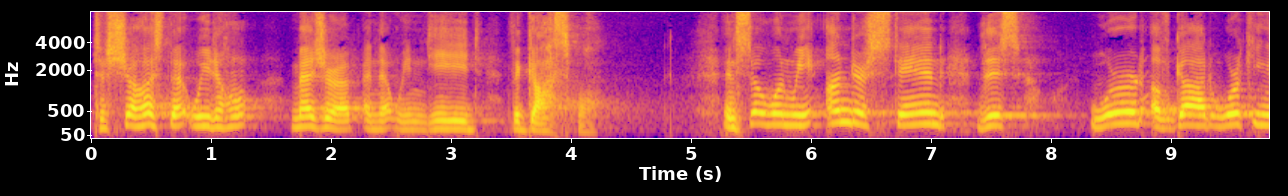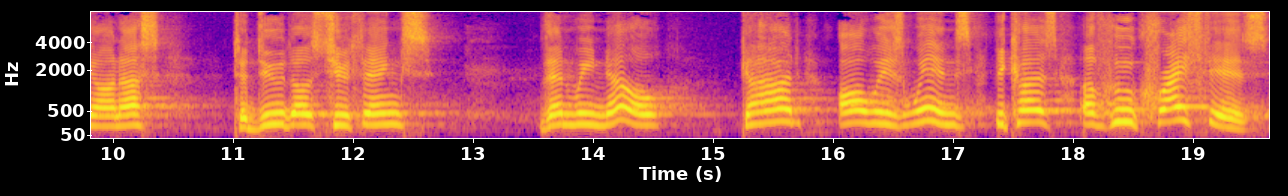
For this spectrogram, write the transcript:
to show us that we don't measure up and that we need the gospel. And so when we understand this Word of God working on us to do those two things, then we know God always wins because of who Christ is.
